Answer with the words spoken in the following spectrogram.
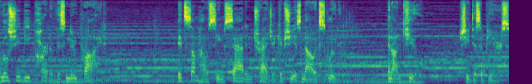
Will she be part of this new pride? It somehow seems sad and tragic if she is now excluded. And on cue, she disappears.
